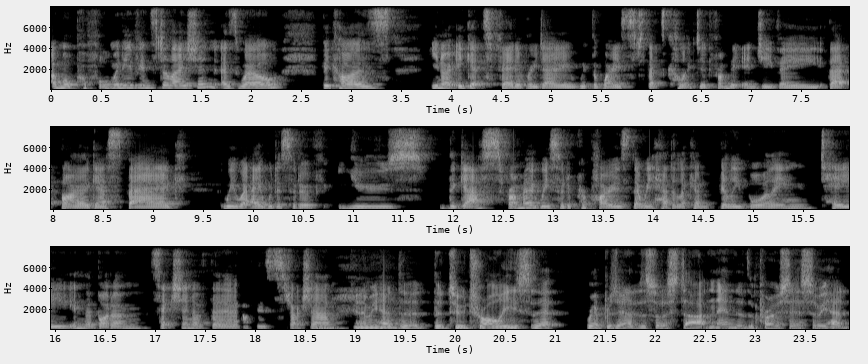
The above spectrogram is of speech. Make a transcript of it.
a more performative installation as well, because you know it gets fed every day with the waste that's collected from the NGV, that biogas bag. We were able to sort of use the gas from it. We sort of proposed that we had like a billy boiling tea in the bottom section of the of this structure, mm. and then we had the the two trolleys that represented the sort of start and end of the process. So we had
